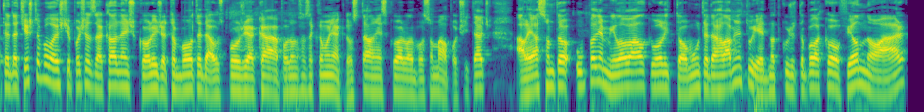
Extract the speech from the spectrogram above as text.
teda tiež to bolo ešte počas základnej školy, že to bolo teda u spolužiaka a potom som sa k tomu nejak dostal neskôr, lebo som mal počítač, ale ja som to úplne miloval kvôli tomu, teda hlavne tú jednotku, že to bol ako film noir,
